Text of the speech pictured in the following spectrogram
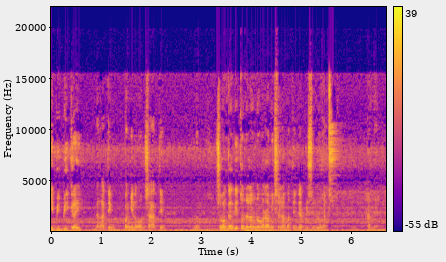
ibibigay ng ating Panginoon sa atin. So hanggang dito na lang no? Maraming salamat and God bless you. Amen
